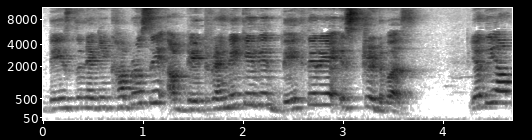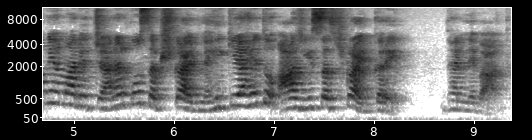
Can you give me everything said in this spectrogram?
देश दुनिया की खबरों से अपडेट रहने के लिए देखते रहिए स्ट्रीट बस। यदि आपने हमारे चैनल को सब्सक्राइब नहीं किया है तो आज ही सब्सक्राइब करें। धन्यवाद।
